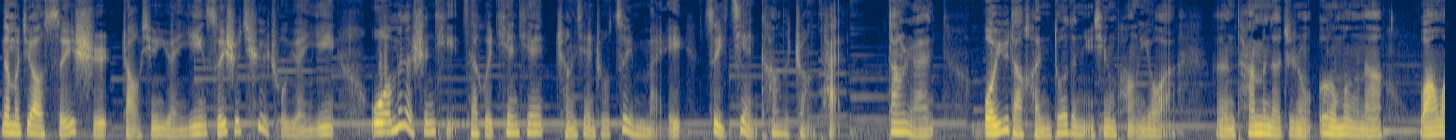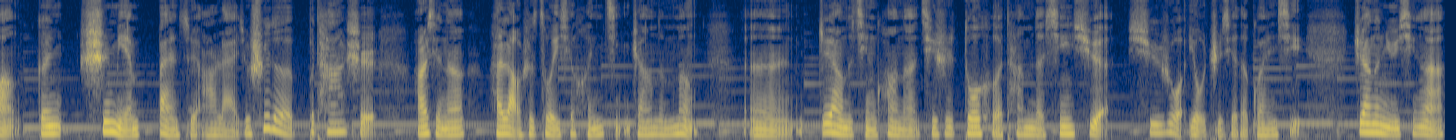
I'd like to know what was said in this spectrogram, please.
那么就要随时找寻原因，随时去除原因，我们的身体才会天天呈现出最美、最健康的状态。当然，我遇到很多的女性朋友啊，嗯，她们的这种噩梦呢，往往跟失眠伴随而来，就睡得不踏实，而且呢，还老是做一些很紧张的梦。嗯，这样的情况呢，其实多和她们的心血虚弱有直接的关系。这样的女性啊。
